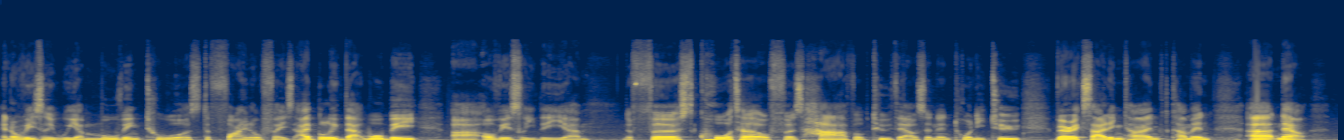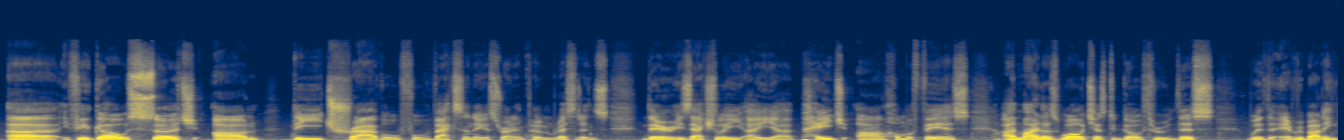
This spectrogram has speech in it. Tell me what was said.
and obviously we are moving towards the final phase. I believe that will be uh, obviously the um, the first quarter or first half of 2022. Very exciting time coming. Uh, now, uh, if you go search on the travel for vaccinated Australian permanent residents, there is actually a uh, page on Home Affairs. I might as well just to go through this with everybody.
